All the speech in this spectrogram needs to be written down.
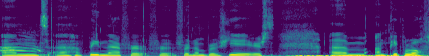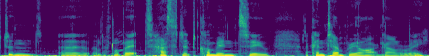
and uh, have been there for, for, for, a number of years. Um, and people often uh, a little bit hesitant to come into a contemporary art gallery.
